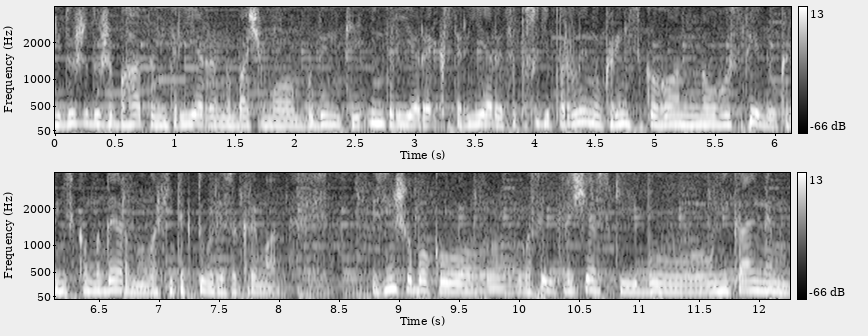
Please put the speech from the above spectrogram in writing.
І дуже дуже багато інтер'єрів. Ми бачимо будинки, інтер'єри, екстер'єри. Це по суті перлин українського нового стилю, українського модерну в архітектурі, зокрема. З іншого боку, Василь Кричевський був унікальним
